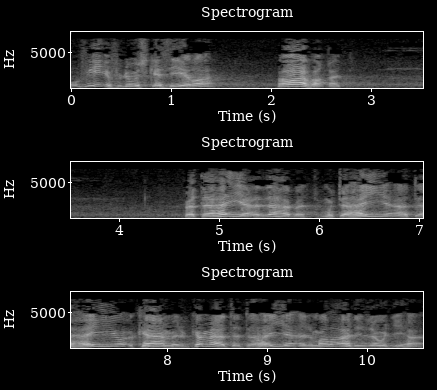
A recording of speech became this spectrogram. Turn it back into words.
وفي فلوس كثيرة فوافقت. فتهيأ ذهبت. متهيئة تهيؤ كامل كما تتهيأ المرأة لزوجها.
